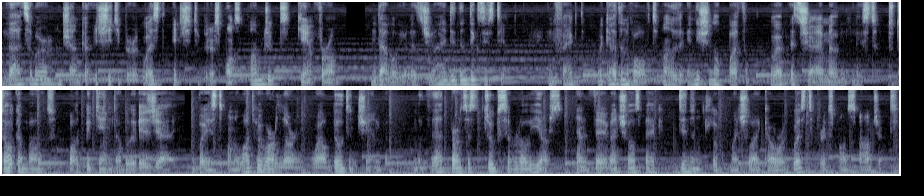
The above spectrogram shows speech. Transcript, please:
That's where Django HTTP request, HTTP response objects came from. WSGI didn't exist yet. In fact, we got involved on the initial Python Web-SIG mailing list to talk about what became WSGI based on what we were learning while building Django, but that process took several years and the eventual spec didn't look much like our request response object.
